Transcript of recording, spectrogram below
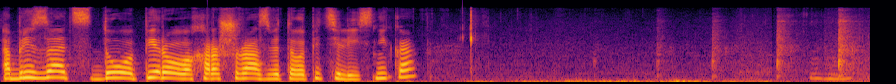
Обрезать до первого хорошо развитого пятилистника. Угу.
